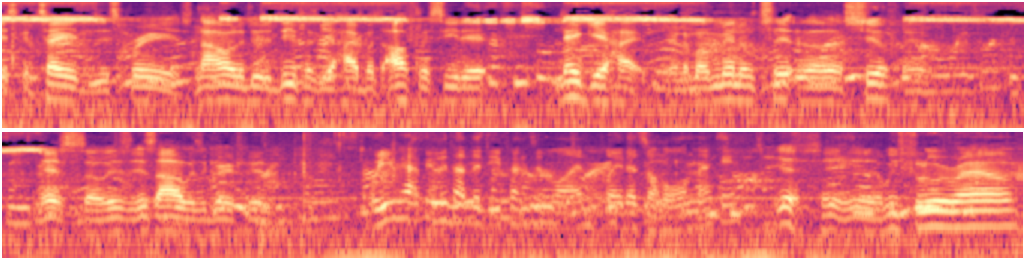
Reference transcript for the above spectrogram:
it's contagious. It spreads. Not only do the defense get hype, but the offense see that they get hype, and the momentum uh, shift. And that's so it's, it's always a great feeling. Were you happy with how the defensive line played as a whole in that game? Yes, yeah, yeah. We flew around.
